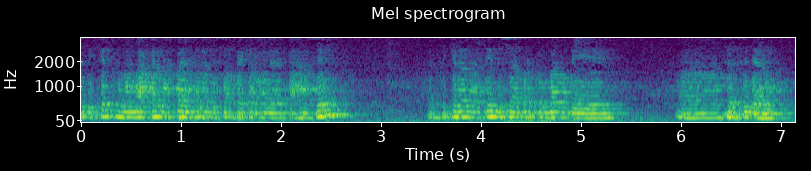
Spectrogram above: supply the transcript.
sedikit menambahkan apa yang telah disampaikan oleh Pak Hasim dan kira nanti bisa berkembang di e, sesi dialog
